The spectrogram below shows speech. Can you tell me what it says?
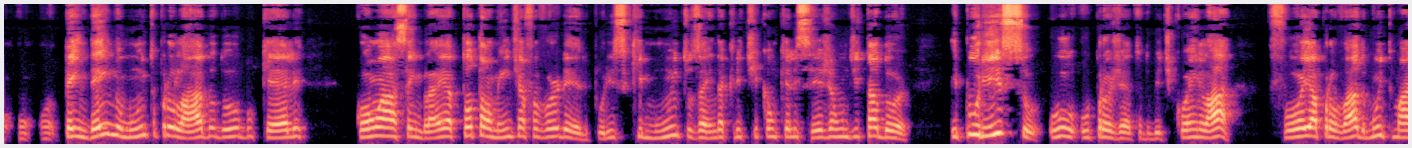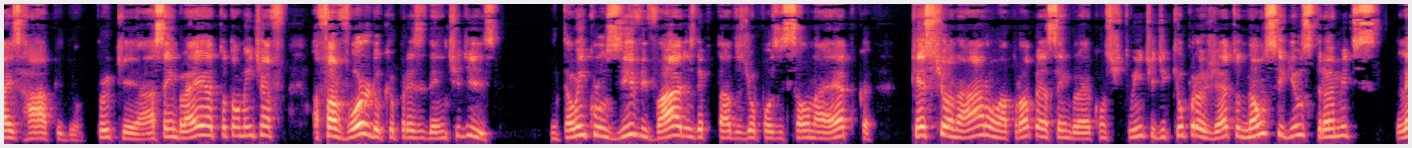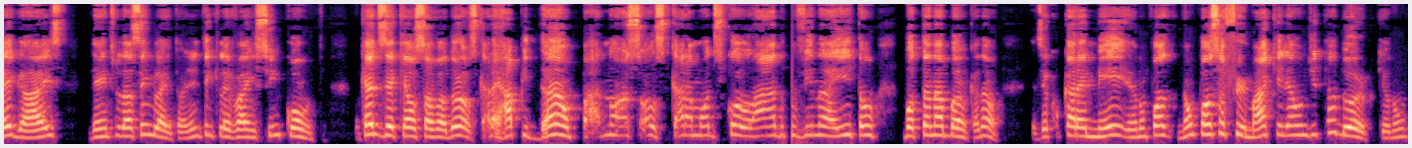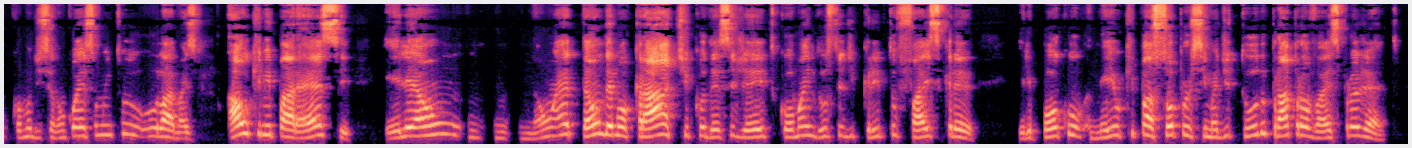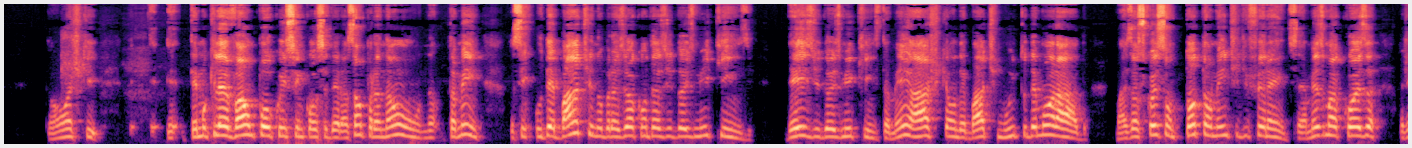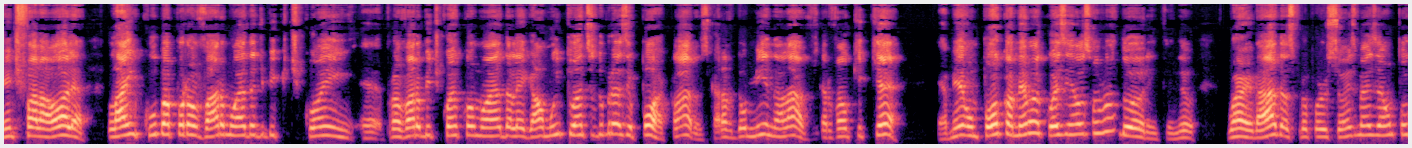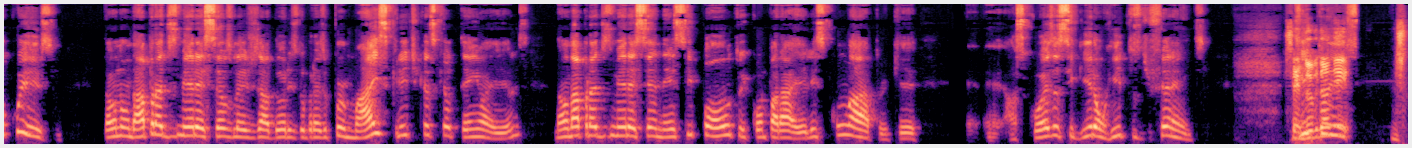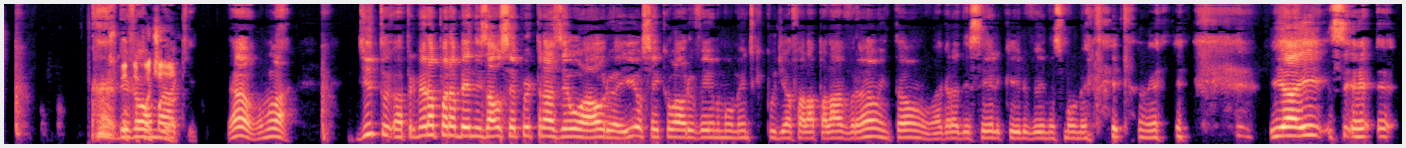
pendendo muito para o lado do Bukele com a Assembleia totalmente a favor dele. Por isso que muitos ainda criticam que ele seja um ditador. E por isso o, o projeto do Bitcoin lá foi aprovado muito mais rápido, porque a Assembleia é totalmente a, a favor do que o presidente diz. Então, inclusive, vários deputados de oposição na época questionaram a própria Assembleia Constituinte de que o projeto não seguiu os trâmites legais dentro da Assembleia. Então a gente tem que levar isso em conta. Não quer dizer que é o Salvador, os caras é rapidão, pá, nossa, os caras modo descolado, vindo aí, estão botando a banca. Não. Quer dizer que o cara é meio. Eu não posso, não posso afirmar que ele é um ditador, porque eu não, como eu disse, eu não conheço muito o lá, mas ao que me parece, ele é um, não é tão democrático desse jeito como a indústria de cripto faz crer. Ele pouco, meio que passou por cima de tudo para aprovar esse projeto. Então, acho que temos que levar um pouco isso em consideração para não, não, também assim o debate no Brasil acontece de 2015 desde 2015 também acho que é um debate muito demorado mas as coisas são totalmente diferentes. É a mesma coisa a gente fala olha lá em Cuba aprovaram moeda de Bitcoin é, o Bitcoin como moeda legal muito antes do Brasil. Porra claro os caras dominam lá os caras falam o que quer. É um pouco a mesma coisa em El Salvador entendeu? Guardado as proporções mas é um pouco isso então não dá para desmerecer os legisladores do Brasil, por mais críticas que eu tenho a eles, não dá para desmerecer nesse ponto e comparar eles com lá, porque é, as coisas seguiram ritos diferentes. Sem Dito dúvida nenhuma. Deixa eu arrumar aqui. Não, vamos lá. Dito, a primeira parabenizar você por trazer o Áureo aí. Eu sei que o Áureo veio no momento que podia falar palavrão, então agradecer ele que ele veio nesse momento aí também. E aí, é, é,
